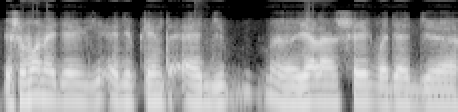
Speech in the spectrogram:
És van egy, egy, egyébként egy jelenség, vagy egy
